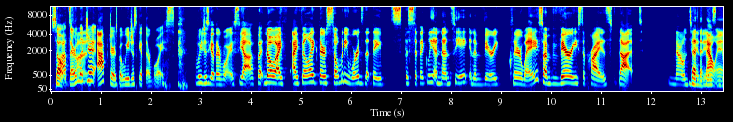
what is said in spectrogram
So That's they're fun. legit actors, but we just get their voice. we just get their voice. Yeah. But no, I, I feel like there's so many words that they specifically enunciate in a very clear way. So I'm very surprised that mountain then the is mountain,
